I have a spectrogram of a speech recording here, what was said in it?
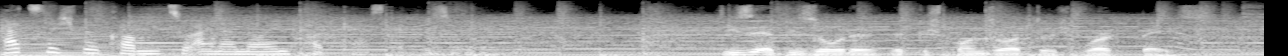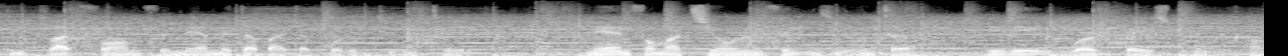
Herzlich willkommen zu einer neuen Podcast-Episode. Diese Episode wird gesponsert durch Workbase, die Plattform für mehr Mitarbeiterproduktivität. Mehr Informationen finden Sie unter www.workbase.com.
